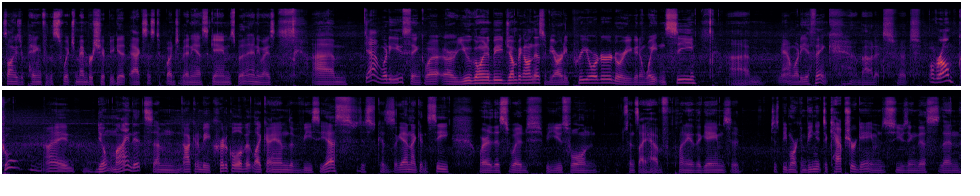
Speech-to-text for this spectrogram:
as long as you're paying for the Switch membership, you get access to a bunch of NES games. But anyways, um, yeah, what do you think? What, are you going to be jumping on this? Have you already pre-ordered, or are you going to wait and see? Um, yeah, what do you think about it? But overall, cool. I don't mind it. I'm not going to be critical of it like I am the VCS, just because, again, I can see where this would be useful. And since I have plenty of the games, it'd just be more convenient to capture games using this than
